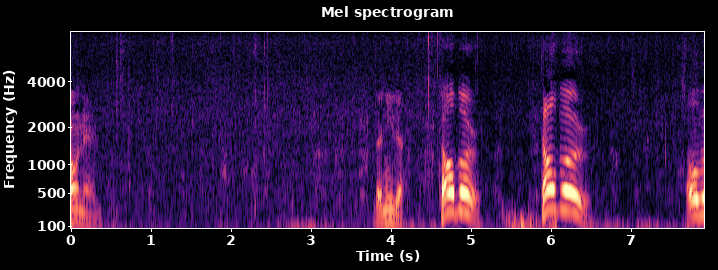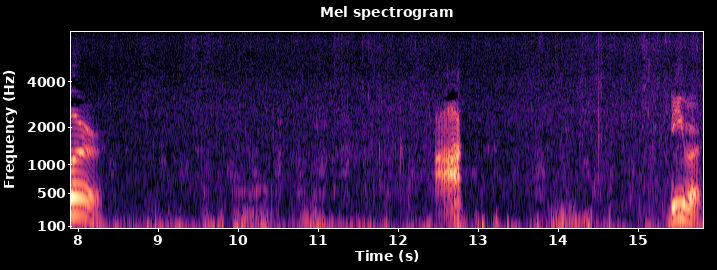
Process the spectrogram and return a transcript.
Conan. Benita. Tober. Tober. Over. Ah. Beaver.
